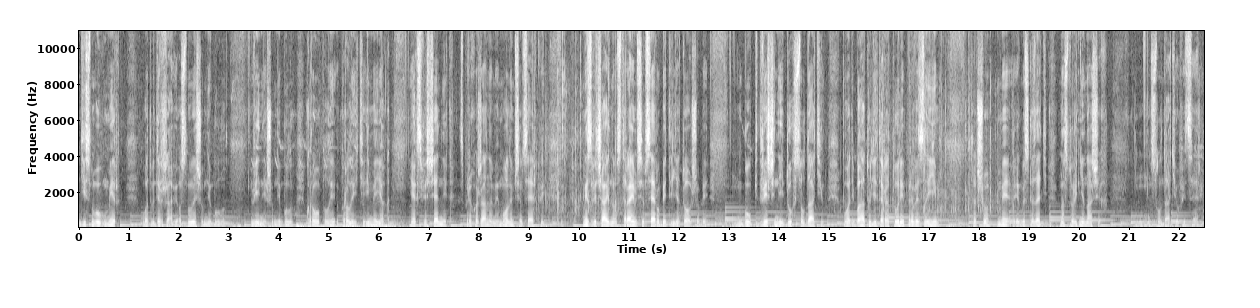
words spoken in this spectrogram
дійсно був мир от, в державі. Основне, щоб не було війни, щоб не було кровопролиття. І ми, як, як священник, з прихожанами молимося в церкві. Ми, звичайно, стараємося все робити для того, щоб був підвищений дух солдатів. От, і багато літератури привезли їм. Так що ми, як би сказати, на стороні наших солдатів, офіцерів.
